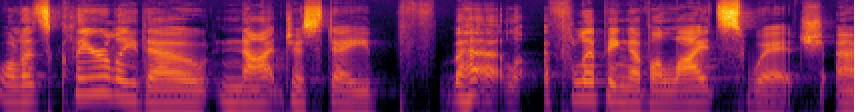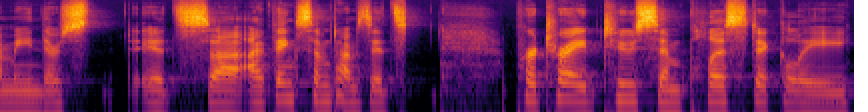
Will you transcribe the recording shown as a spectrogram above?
Well, it's clearly though not just a flipping of a light switch. I mean, there's it's. Uh, I think sometimes it's portrayed too simplistically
